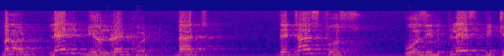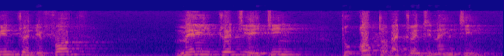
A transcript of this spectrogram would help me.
My lord, let it be on record that the task force was in place between 24th May 2018 to October 2019.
